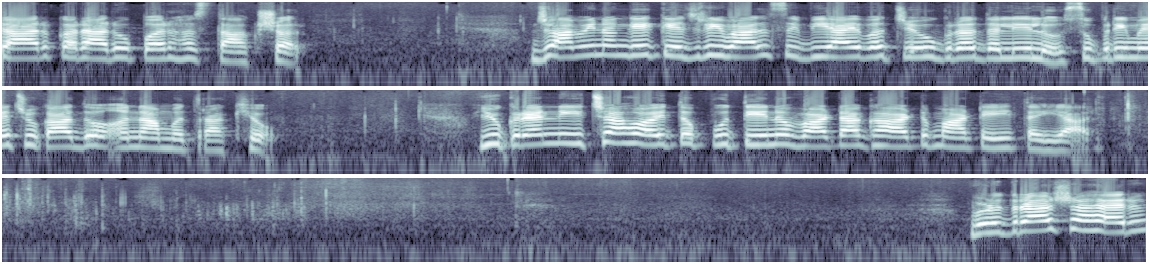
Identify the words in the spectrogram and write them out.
ચાર કરારો પર હસ્તાક્ષર. જામીન અંગે કેજરીવાલ, સીબીઆઈ વચ્ચે ઉગ્ર દલીલો. સુપ્રીમે ચુકાદો અનામત રાખ્યો. યુક્રેનની ઈચ્છા હોય તો પુતિન વાટાઘાટ માટે તૈયાર. વડોદરા શહેર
